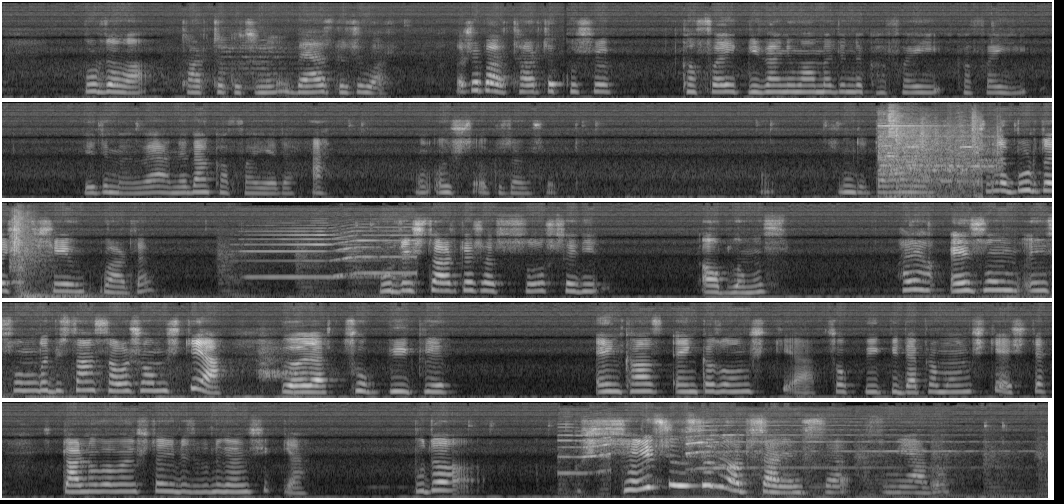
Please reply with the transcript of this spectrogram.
Burada da tarta kuşunun beyaz gözü var. Acaba tarta kuşu kafayı Güvenli Muhammed'in de kafayı kafayı yedi mi? Veya neden kafayı yedi? Heh. O, o işte o güzel bir şey. Şimdi devam edelim. Şimdi burada işte şey vardı. Burada işte arkadaşlar Su Selin ablamız. Hani en son en sonunda bir tane savaş olmuştu ya. Böyle çok büyük bir enkaz enkaz olmuştu ya. Çok büyük bir deprem olmuştu ya işte. Garnobama 3'te biz bunu görmüştük ya. Bu da Şerif Tüsür mü hapishanenin kısmı ya bu?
